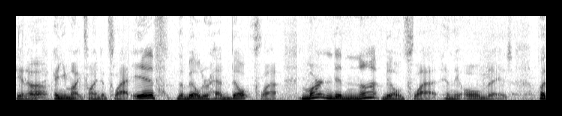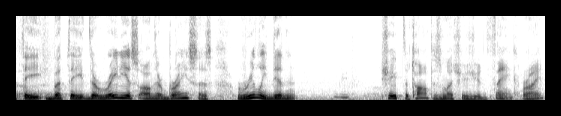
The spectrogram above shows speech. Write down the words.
You know, Ah. and you might find it flat if the builder had built flat. Martin did not build flat in the old days, but they, but they, the radius on their braces really didn't shape the top as much as you'd think, right?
